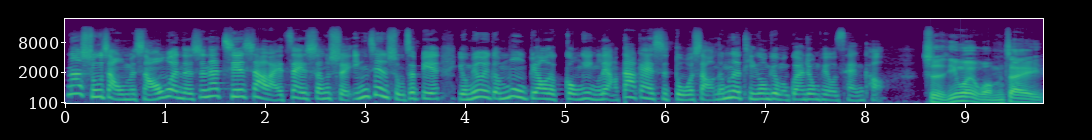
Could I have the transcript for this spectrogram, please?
那署长，我们想要问的是，那接下来再生水营建署这边有没有一个目标的供应量，大概是多少？能不能提供给我们观众朋友参考？是因为我们在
